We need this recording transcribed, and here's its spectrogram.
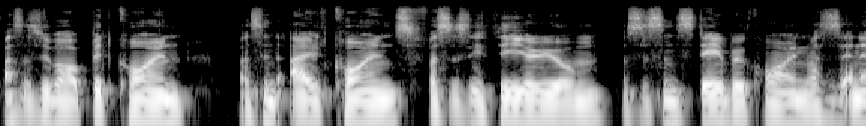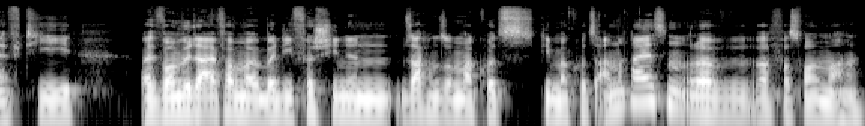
was ist überhaupt Bitcoin? Was sind Altcoins? Was ist Ethereum? Was ist ein Stablecoin? Was ist NFT? Also wollen wir da einfach mal über die verschiedenen Sachen so mal kurz, die mal kurz anreißen oder was, was wollen wir machen?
